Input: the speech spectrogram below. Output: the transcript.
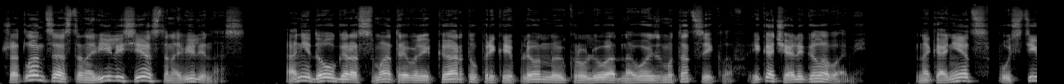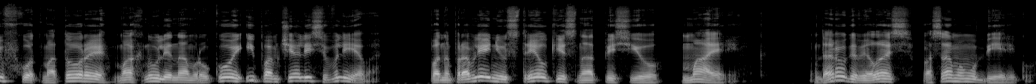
Шотландцы остановились и остановили нас. Они долго рассматривали карту, прикрепленную к рулю одного из мотоциклов, и качали головами. Наконец, пустив в ход моторы, махнули нам рукой и помчались влево, по направлению стрелки с надписью «Майринг». Дорога велась по самому берегу.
